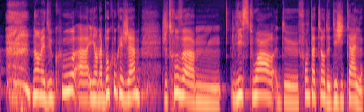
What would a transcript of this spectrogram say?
non, mais du coup, euh, il y en a beaucoup que j'aime. Je trouve euh, l'histoire du fondateur de Digital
